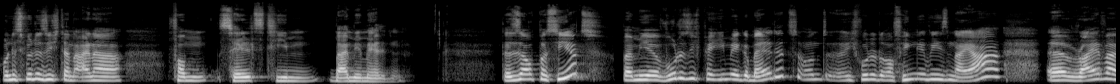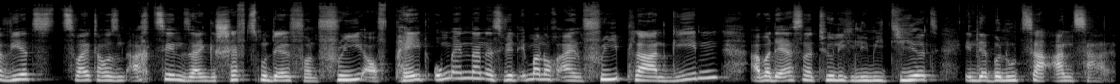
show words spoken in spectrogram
Und es würde sich dann einer vom Sales-Team bei mir melden. Das ist auch passiert. Bei mir wurde sich per E-Mail gemeldet und äh, ich wurde darauf hingewiesen, naja, äh, Riva wird 2018 sein Geschäftsmodell von Free auf Paid umändern. Es wird immer noch einen Free-Plan geben, aber der ist natürlich limitiert in der Benutzeranzahl.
